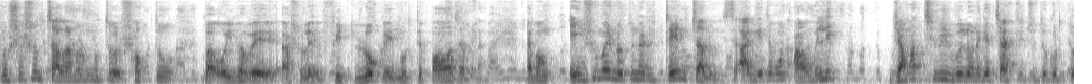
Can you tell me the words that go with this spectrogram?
প্রশাসন চালানোর মতো শক্ত বা ওইভাবে আসলে ফিট লোক এই মুহূর্তে পাওয়া যাবে না। এবং এই সময় নতুন একটা ট্রেন্ড চালু হয়েছে। আগে যেমন আওয়ামী লীগ, জামাত শিবির বলে অনেকে চাকরিচ্যুত করতো,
